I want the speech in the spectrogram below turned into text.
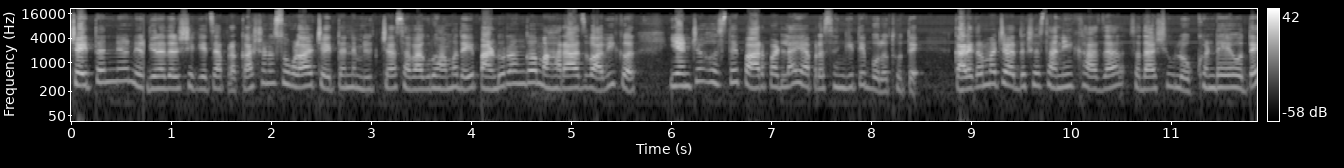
चैतन्य नि- दिनदर्शिकेचा प्रकाशन सोहळा चैतन्य मिल्कच्या सभागृहामध्ये पांडुरंग महाराज वावीकर यांच्या हस्ते पार पडला या प्रसंगी ते बोलत होते. कार्यक्रमाच्या अध्यक्षस्थानी खासदार सदाशिव लोखंडे हे होते.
